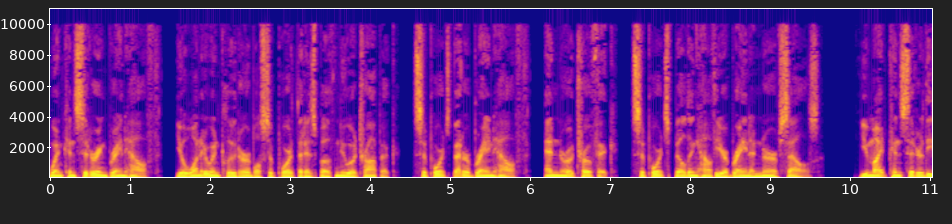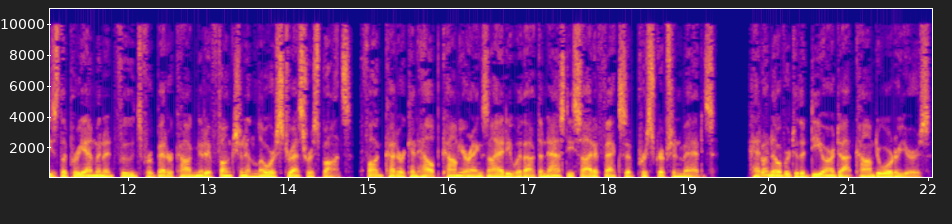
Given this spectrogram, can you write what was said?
when considering brain health, you'll want to include herbal support that is both nootropic, supports better brain health, and neurotrophic, supports building healthier brain and nerve cells. You might consider these the preeminent foods for better cognitive function and lower stress response. Fog Cutter can help calm your anxiety without the nasty side effects of prescription meds. Head on over to the dr.com to order yours.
